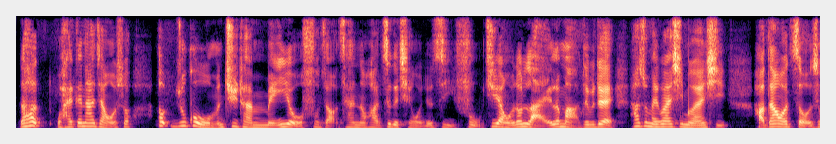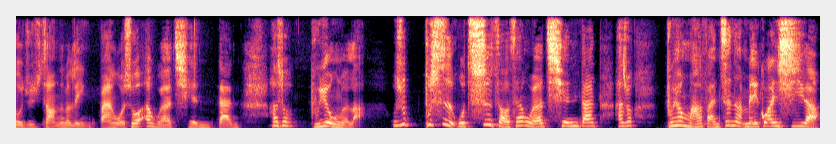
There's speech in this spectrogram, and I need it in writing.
然后我还跟他讲，我说哦，如果我们剧团没有付早餐的话，这个钱我就自己付。既然我都来了嘛，对不对？他说没关系，没关系。好，当我走的时候，我就去找那个领班，我说哎，我要签单。他说不用了啦。我说不是，我吃了早餐，我要签单。他说不用麻烦，真的没关系啦。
